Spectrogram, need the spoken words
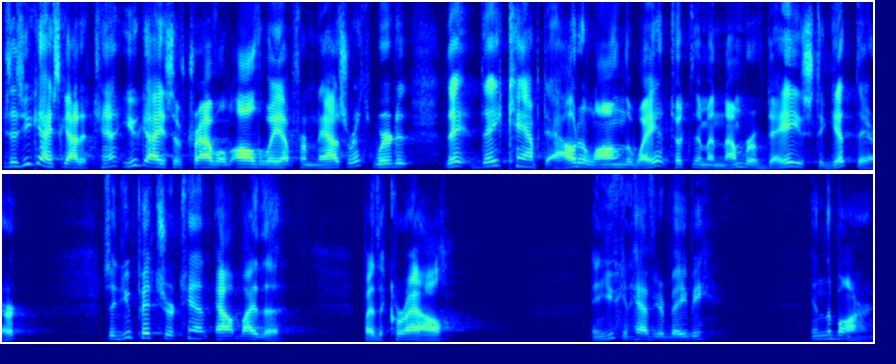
He says, You guys got a tent. You guys have traveled all the way up from Nazareth. Where did they they camped out along the way? It took them a number of days to get there. He said, You pitch your tent out by the by the corral and you can have your baby in the barn.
